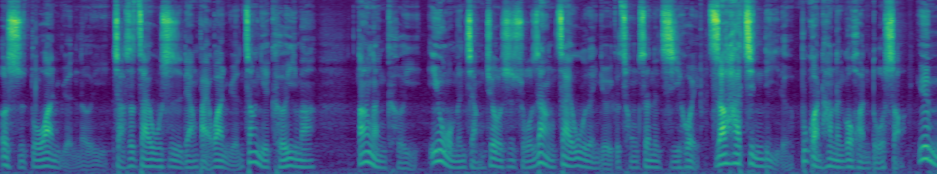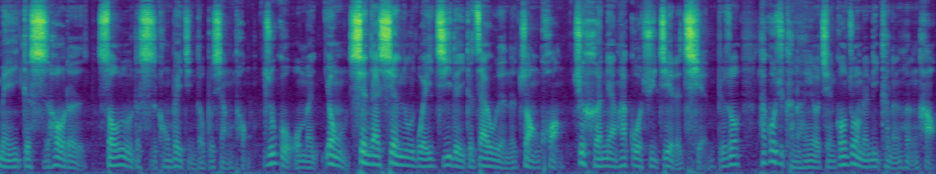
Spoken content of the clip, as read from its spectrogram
二十多万元而已。假设债务是两百万元，这样也可以吗？当然可以，因为我们讲究的是说让债务人有一个重生的机会，只要他尽力了，不管他能够还多少，因为每一个时候的收入的时空背景都不相同。如果我们用现在陷入危机的一个债务人的状况去衡量他过去借的钱，比如说他过去可能很有钱，工作能力可能很好，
